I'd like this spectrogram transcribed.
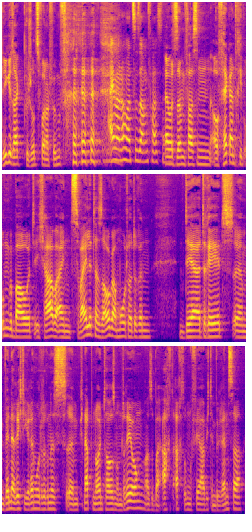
wie gesagt, Peugeot 205. Einmal nochmal zusammenfassen. Einmal zusammenfassen, auf Heckantrieb umgebaut. Ich habe einen 2 Liter Saugermotor drin. Der dreht, ähm, wenn der richtige Rennmotor drin ist, ähm, knapp 9000 Umdrehungen. Also bei 8,8 ungefähr habe ich den Begrenzer.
